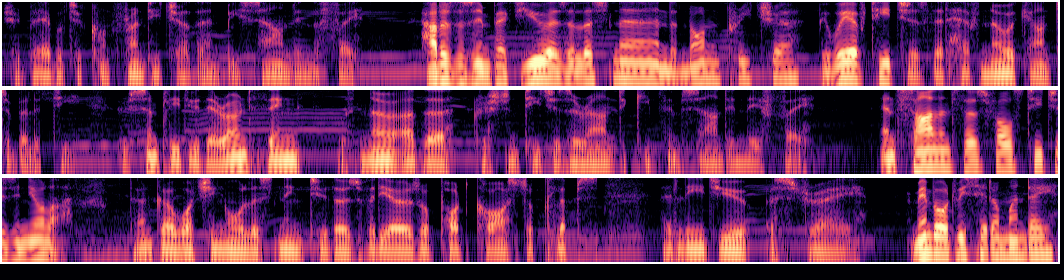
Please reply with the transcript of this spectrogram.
should be able to confront each other and be sound in the faith. How does this impact you as a listener and a non preacher? Beware of teachers that have no accountability, who simply do their own thing with no other Christian teachers around to keep them sound in their faith. And silence those false teachers in your life. Don't go watching or listening to those videos or podcasts or clips that lead you astray. Remember what we said on Monday?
